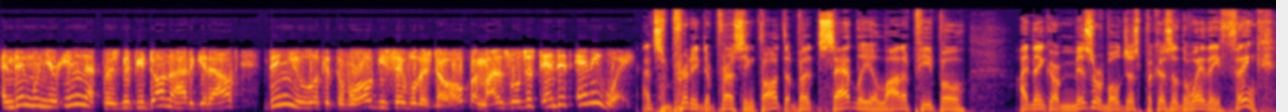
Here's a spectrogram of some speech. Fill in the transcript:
And then when you're in that prison, if you don't know how to get out, then you look at the world and you say, well, there's no hope. I might as well just end it anyway. That's a pretty depressing thought, but sadly, a lot of people, I think, are miserable just because of the way they think.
